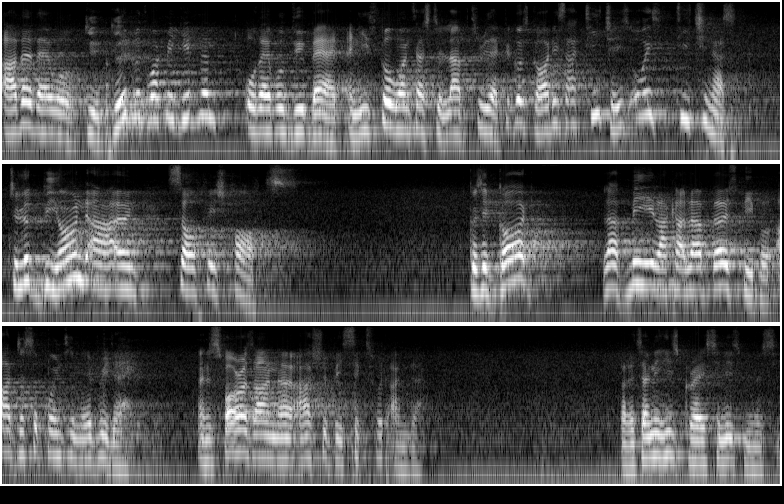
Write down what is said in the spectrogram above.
Either they will do good with what we give them, or they will do bad. And He still wants us to love through that because God is our teacher. He's always teaching us to look beyond our own selfish hearts. Because if God loved me like I love those people, I'd disappoint Him every day. And as far as I know, I should be six foot under. But it's only His grace and His mercy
